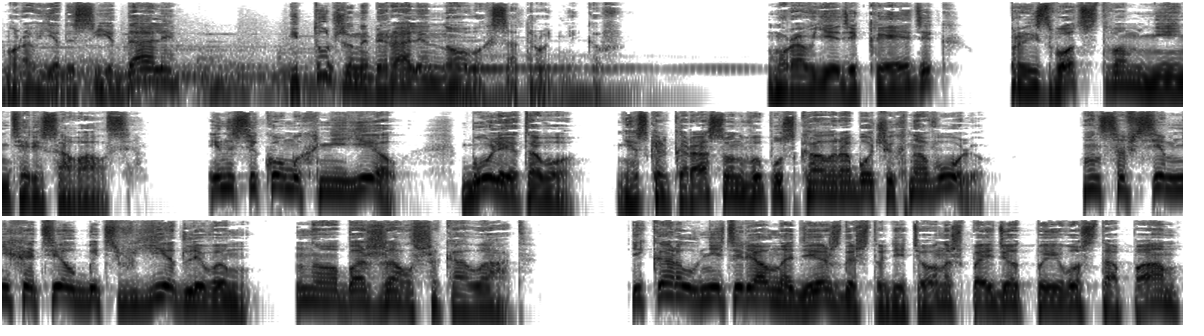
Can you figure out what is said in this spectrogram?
муравьеды съедали и тут же набирали новых сотрудников. Муравьедик Эдик производством не интересовался. И насекомых не ел. Более того, несколько раз он выпускал рабочих на волю. Он совсем не хотел быть въедливым, но обожал шоколад. И Карл не терял надежды, что детеныш пойдет по его стопам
